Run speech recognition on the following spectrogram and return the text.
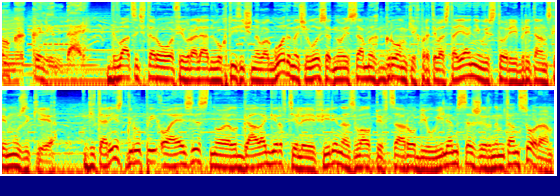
Рок-календарь. 22 февраля 2000 года началось одно из самых громких противостояний в истории британской музыки. Гитарист группы Oasis Ноэл Галагер в телеэфире назвал певца Робби Уильямса жирным танцором,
